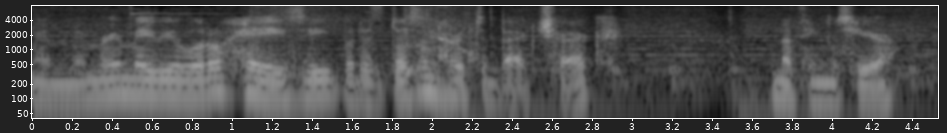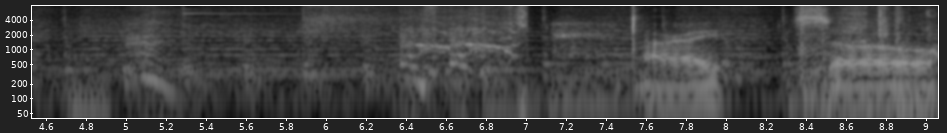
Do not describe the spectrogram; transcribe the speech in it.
My memory may be a little hazy, but it doesn't hurt to backtrack. Nothing's here. Alright, so...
